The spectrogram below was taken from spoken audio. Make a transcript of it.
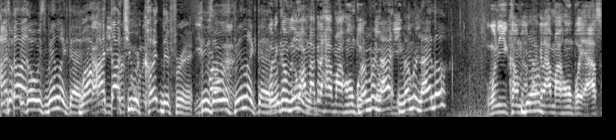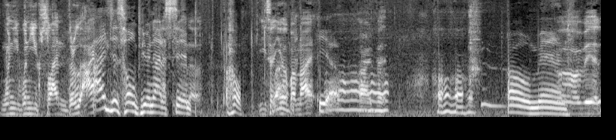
I he's, a- thought- he's always been like that. Well, I thought you were cut different. He's Bro, always been like that. When it What do you oh, mean? I'm not gonna have my homeboy. Remember, yo, Ni- remember come- Nyla? are you come, I'm not gonna have my homeboy ask when you when you sliding through. I. I just hope you're not a simp. Oh, you said you hope I'm not. Yeah. All right, bet. Oh man. Oh man.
